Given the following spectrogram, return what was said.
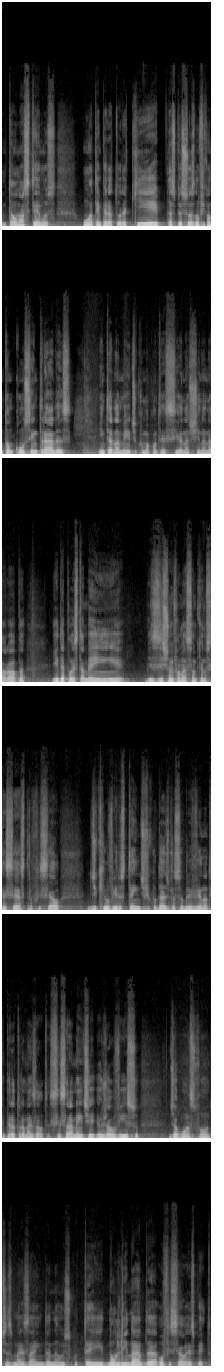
Então nós temos uma temperatura que as pessoas não ficam tão concentradas internamente como acontecia na China e na Europa. E depois também existe uma informação que eu não sei se é extraoficial de que o vírus tem dificuldade para sobreviver numa temperatura mais alta. Sinceramente, eu já ouvi isso de algumas fontes, mas ainda não escutei, não li nada oficial a respeito.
